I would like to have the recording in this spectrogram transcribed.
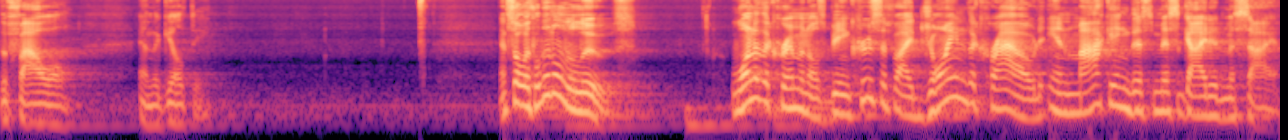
the foul, and the guilty. And so, with little to lose, one of the criminals being crucified joined the crowd in mocking this misguided Messiah.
